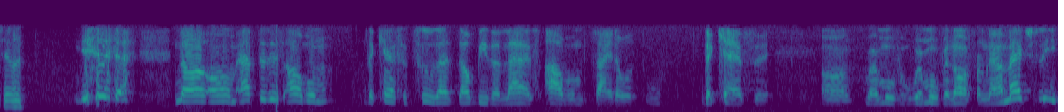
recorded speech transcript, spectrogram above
soon? no, um, after this album, The Cancer Two, that that'll be the last album titled The Cancer. Um, we're moving we're moving on from now. I'm actually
